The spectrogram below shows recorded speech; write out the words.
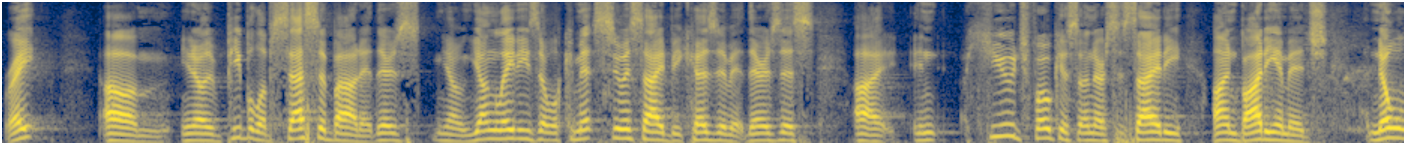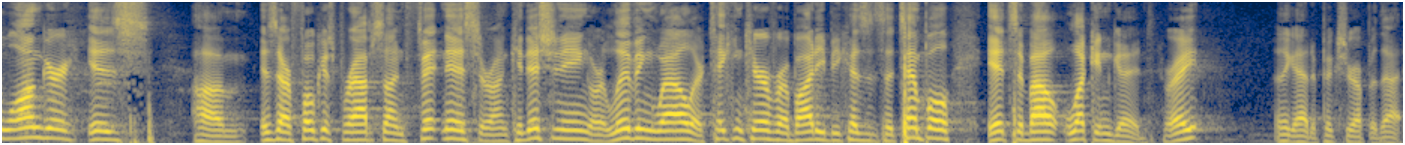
right? Um, you know, people obsess about it. There's, you know, young ladies that will commit suicide because of it. There's this uh, in, huge focus on our society on body image. No longer is um, is our focus perhaps on fitness or on conditioning or living well or taking care of our body because it's a temple? It's about looking good, right? I think I had a picture up of that.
